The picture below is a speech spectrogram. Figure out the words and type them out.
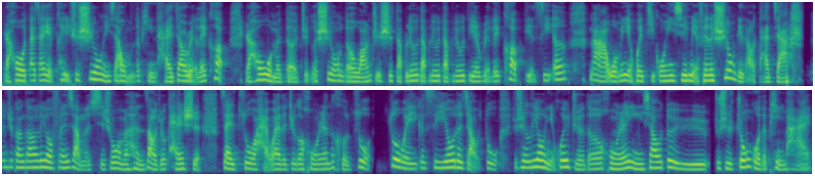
然后大家也可以去试用一下我们的平台叫 Relay Club，然后我们的这个试用的网址是 www 点 Relay Club 点 cn。那我们也会提供一些免费的试用给到大家。根据刚刚 Leo 分享的，其实我们很早就开始在做海外的这个红人的合作。作为一个 CEO 的角度，就是 Leo，你会觉得红人营销对于就是中国的品牌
